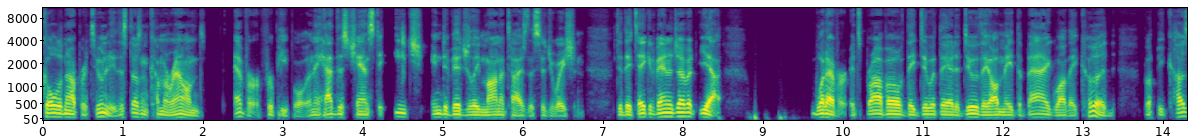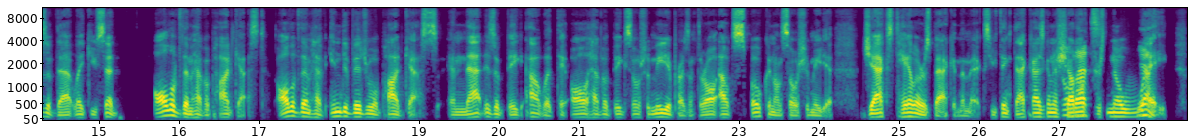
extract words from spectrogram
golden opportunity. This doesn't come around ever for people. And they had this chance to each individually monetize the situation. Did they take advantage of it? Yeah. Whatever. It's Bravo. They did what they had to do. They all made the bag while they could. But because of that, like you said, all of them have a podcast. All of them have individual podcasts, and that is a big outlet. They all have a big social media presence. They're all outspoken on social media. Jax Taylor is back in the mix. You think that guy's going to oh, shut up? There's no way. Yeah.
